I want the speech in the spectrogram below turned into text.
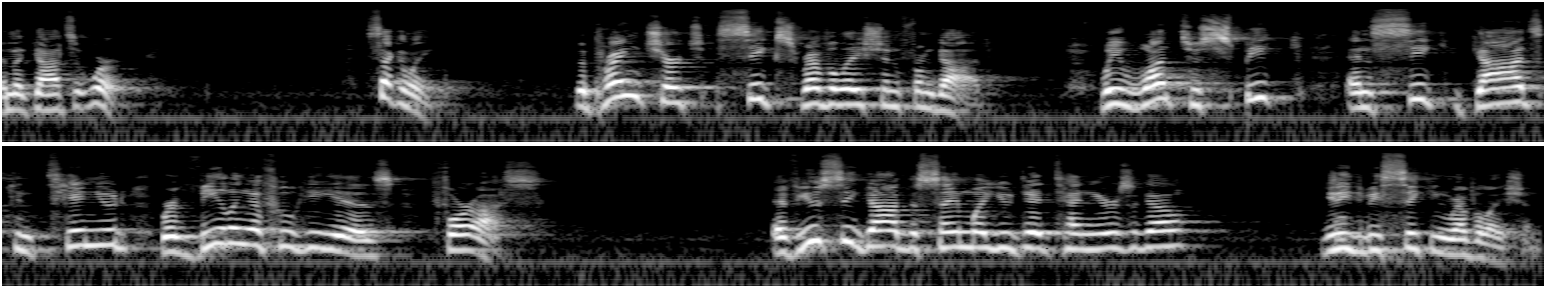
and that God's at work. Secondly, the praying church seeks revelation from God. We want to speak and seek God's continued revealing of who He is for us. If you see God the same way you did 10 years ago, you need to be seeking revelation.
